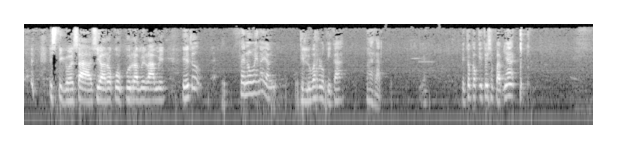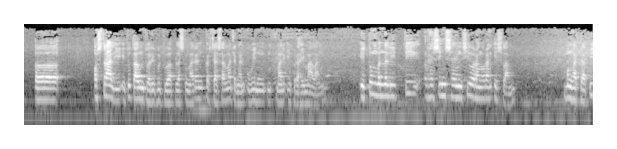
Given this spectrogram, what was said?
istighosa, siaro kubur rame-rame. Itu fenomena yang di luar logika barat. Itu itu sebabnya eh, Australia itu tahun 2012 kemarin kerjasama dengan UIN Malik Ibrahim Malang itu meneliti resistensi orang-orang Islam menghadapi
